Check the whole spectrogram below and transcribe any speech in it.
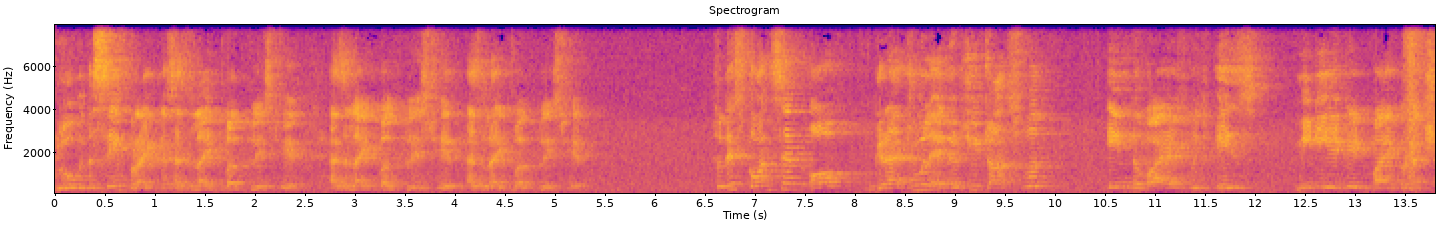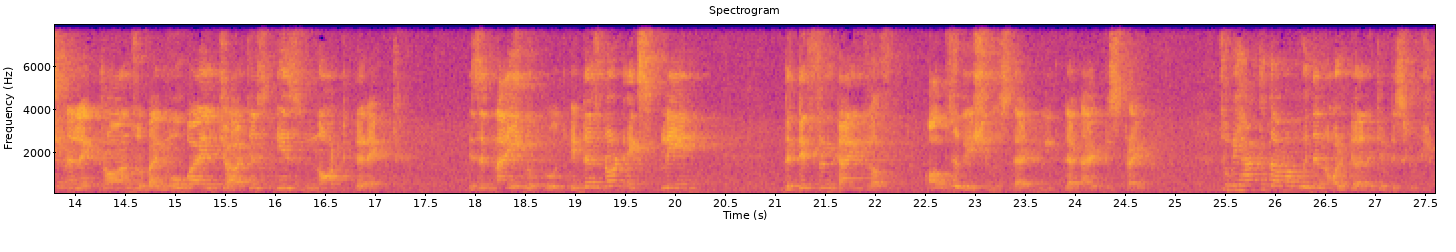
glow with the same brightness as a light bulb placed here, as a light bulb placed here, as a light bulb placed here. So this concept of gradual energy transfer in the wires which is mediated by conduction electrons or by mobile charges is not correct. It's a naive approach. It does not explain the different kinds of observations that, we, that I've described. So we have to come up with an alternative description.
